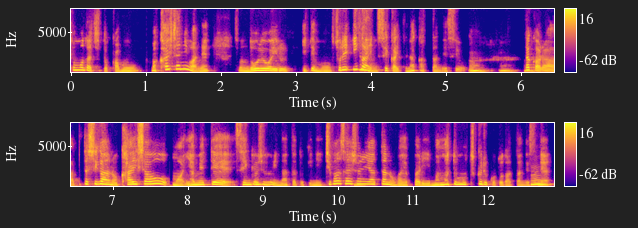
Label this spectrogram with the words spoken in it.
友達とかも、まあ会社にはね、その同僚はいる、いても、それ以外の世界ってなかったんですよ。だから私があの会社をまあ辞めて専業主婦になった時に一番最初にやったのがやっぱりママ友を作ることだったんですね。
